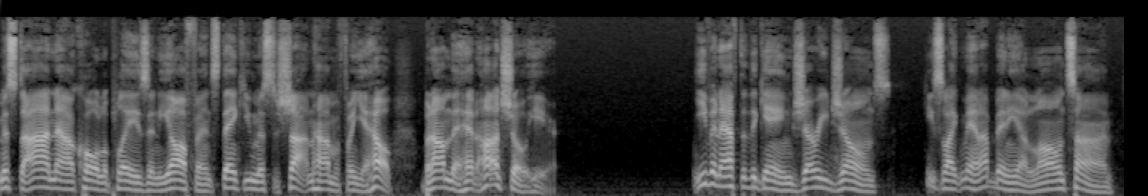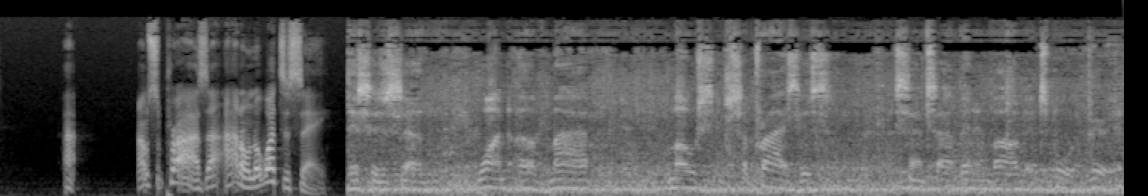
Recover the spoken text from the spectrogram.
Mr. I now call the plays in the offense. Thank you, Mr. Schottenheimer, for your help, but I'm the head honcho here. Even after the game, Jerry Jones, he's like, man, I've been here a long time. I, I'm surprised. I, I don't know what to say. This is uh, one of my most surprises since I've been involved in sport, period.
